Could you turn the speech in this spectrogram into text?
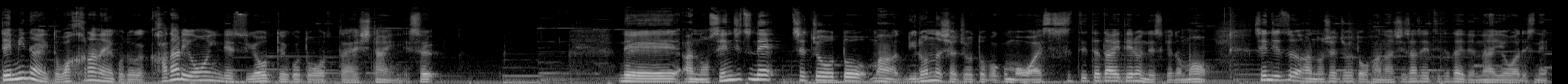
てみないとわからないことがかなり多いんですよということをお伝えしたいんですであの先日ね社長とまあいろんな社長と僕もお会いさせていただいてるんですけども先日あの社長とお話しさせていただいた内容はですね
